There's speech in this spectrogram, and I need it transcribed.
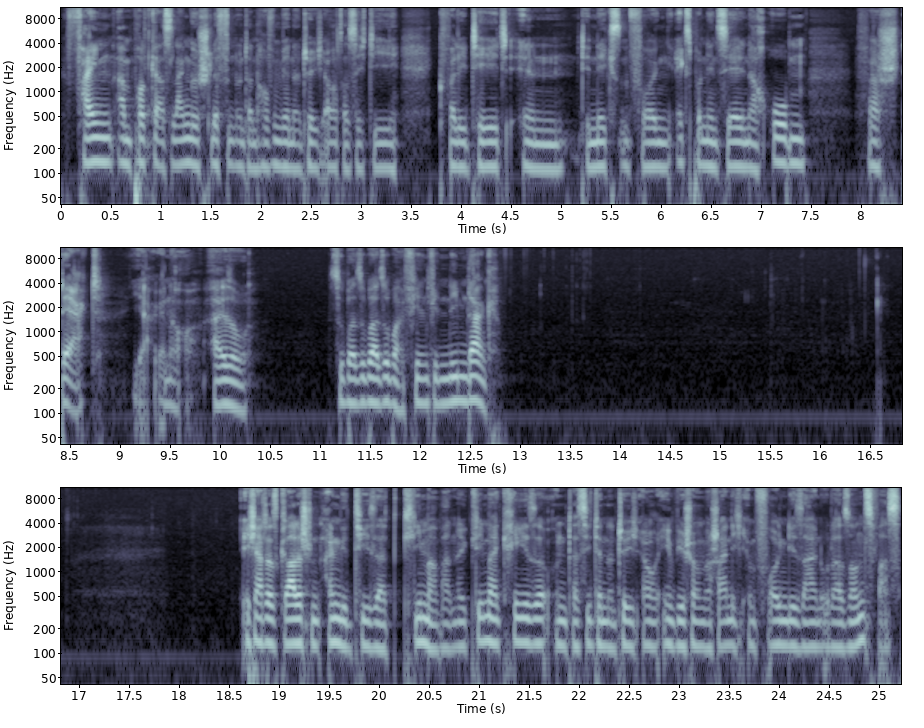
fein am Podcast lang geschliffen und dann hoffen wir natürlich auch, dass sich die Qualität in den nächsten Folgen exponentiell nach oben verstärkt. Ja, genau. Also, Super, super, super. Vielen, vielen lieben Dank. Ich hatte es gerade schon angeteasert, Klimawandel, Klimakrise und das sieht dann natürlich auch irgendwie schon wahrscheinlich im Folgendesign oder sonst was.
